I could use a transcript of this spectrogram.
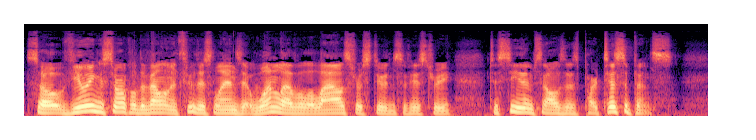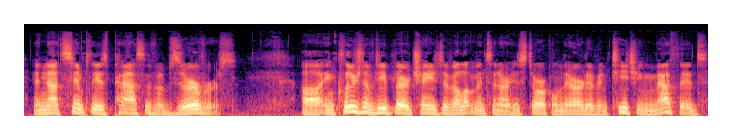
So, viewing historical development through this lens at one level allows for students of history to see themselves as participants and not simply as passive observers. Uh, inclusion of deep layer change developments in our historical narrative and teaching methods,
